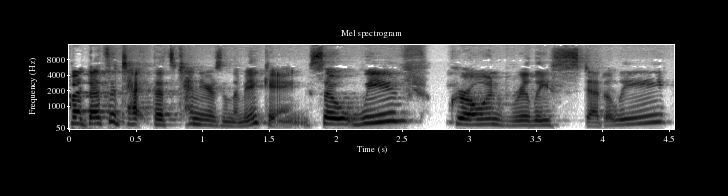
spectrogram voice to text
But that's a te- that's 10 years in the making. So we've grown really steadily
